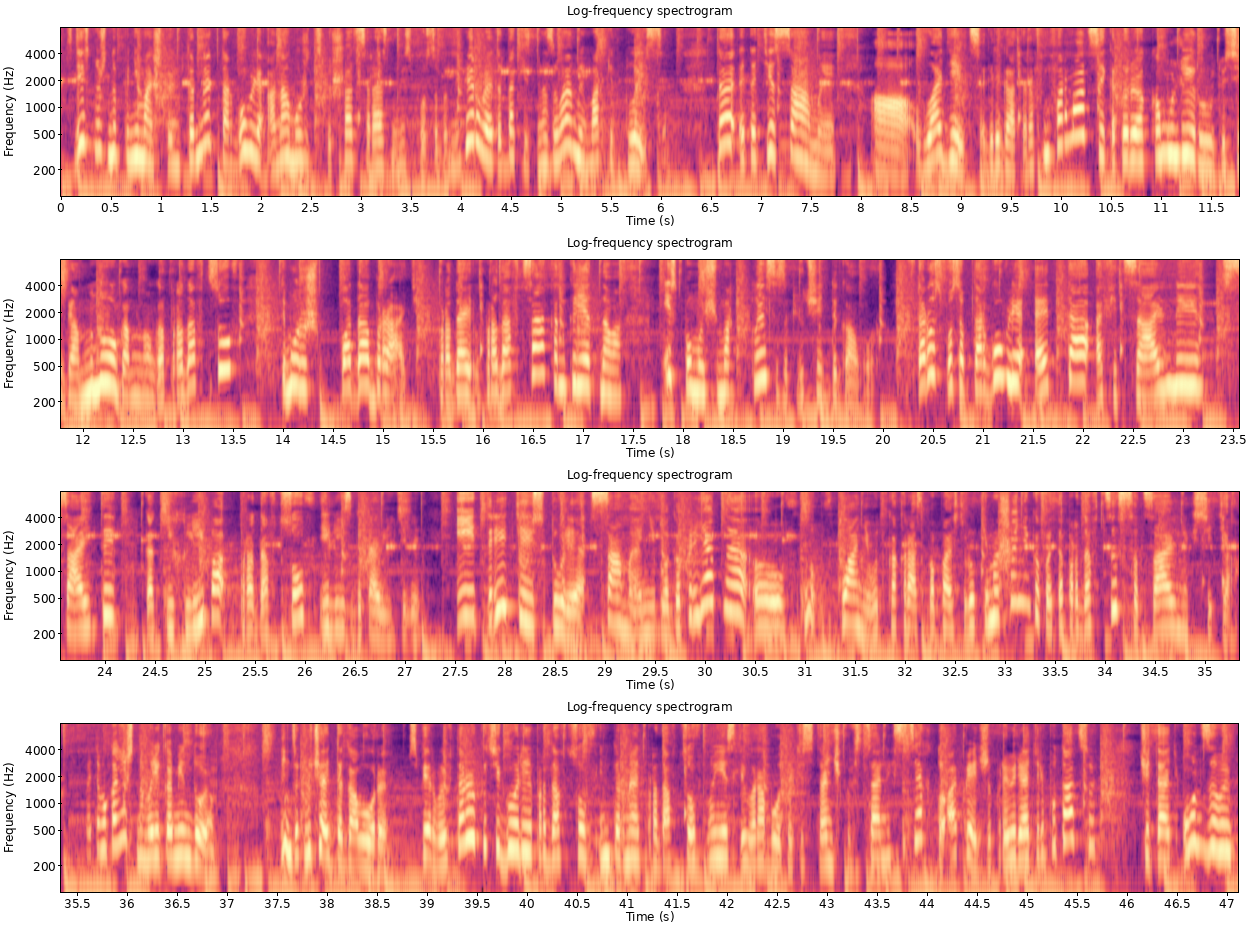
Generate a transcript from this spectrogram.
Здесь нужно понимать, что интернет-торговля, она может совершаться разными способами. Первое – это так называемые маркетплейсы. Да, это те самые а, владельцы агрегаторов информации, которые аккумулируют у себя много-много продавцов. Ты можешь подобрать продавца конкретного и с помощью маркетплейса заключить договор. Второй способ торговли – это официальные сайты каких-либо продавцов или изготовителей. И третья история, самая неблагоприятная э, ну, в плане вот как раз попасть в руки мошенников, это продавцы в социальных сетях. Поэтому, конечно, мы рекомендуем заключать договоры с первой и второй категории продавцов, интернет-продавцов. Но если вы работаете с страничкой в социальных сетях, то опять же проверять репутацию, читать отзывы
